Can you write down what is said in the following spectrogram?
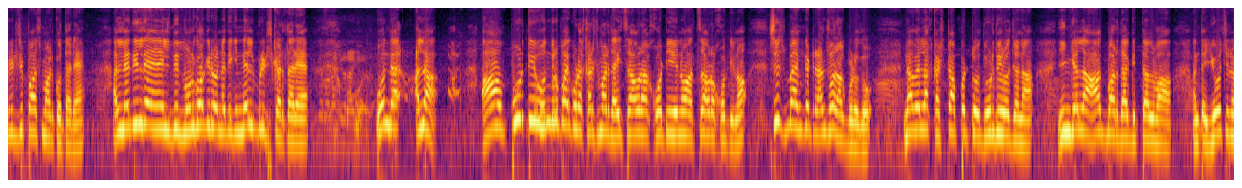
ಬ್ರಿಡ್ಜ್ ಪಾಸ್ ಮಾಡ್ಕೋತಾರೆ. ಅಲ್ಲಿ ನದಿ ಇಲ್ಲದೆ ಇಲ್ದಿದ್ದು ಒಣಗೋಗಿರೋ ನದಿಗೆ ಇನ್ನೆಲ್ಲಿ ಬ್ರಿಡ್ಜ್ ಕಟ್ತಾರೆ. ಒಂದು, ಅಲ್ಲ, ಆ ಪೂರ್ತಿ ಒಂದು ರೂಪಾಯಿ ಕೂಡ ಖರ್ಚು ಮಾಡಿದೆ ಐದು ಸಾವಿರ ಕೋಟಿನೋ ಹತ್ತು ಸಾವಿರ ಕೋಟಿನೋ ಸ್ವಿಸ್ ಬ್ಯಾಂಕ್ಗೆ ಟ್ರಾನ್ಸ್ಫರ್ ಆಗಿಬಿಡೋದು. ನಾವೆಲ್ಲ ಕಷ್ಟಪಟ್ಟು ದುಡ್ದಿರೋ ಜನ ಹಿಂಗೆಲ್ಲ ಆಗಬಾರ್ದಾಗಿತ್ತಲ್ವಾ ಅಂತ ಯೋಚನೆ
